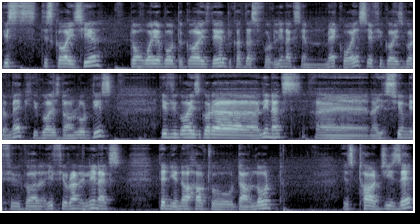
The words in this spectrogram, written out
This this guy is here. Don't worry about the guys there because that's for Linux and Mac OS if you guys got a Mac you guys download this. If you guys got a Linux and I assume if you got if you run a Linux then you know how to download. Is tar gz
